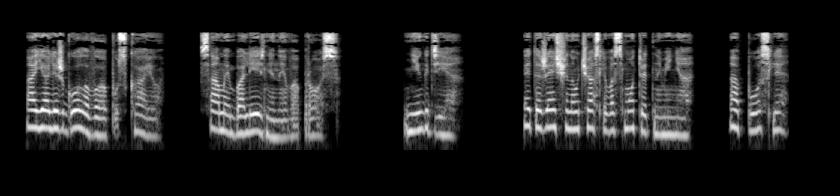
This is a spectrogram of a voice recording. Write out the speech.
а я лишь голову опускаю. Самый болезненный вопрос. Нигде. Эта женщина участливо смотрит на меня, а после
